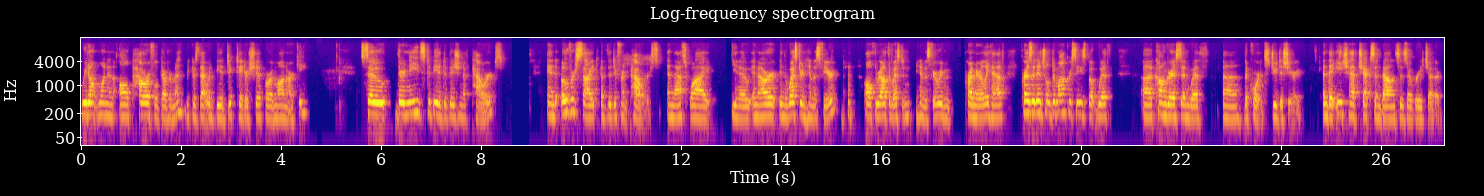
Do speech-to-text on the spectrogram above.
we don't want an all powerful government because that would be a dictatorship or a monarchy. So there needs to be a division of powers and oversight of the different powers. And that's why, you know, in our in the Western Hemisphere, all throughout the Western Hemisphere, we primarily have presidential democracies, but with uh, Congress and with uh, the courts, judiciary, and they each have checks and balances over each other.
